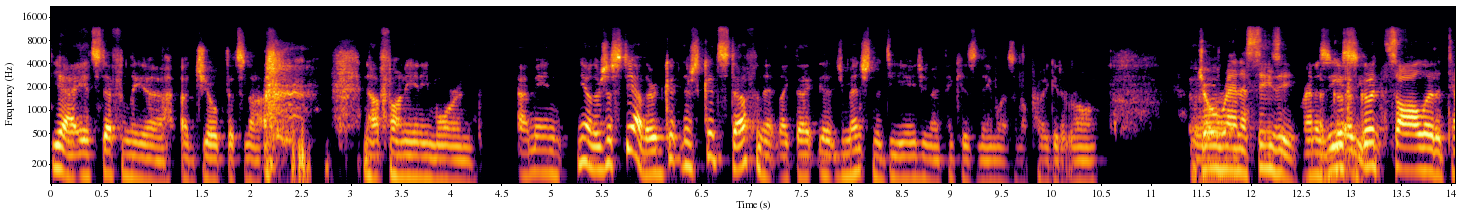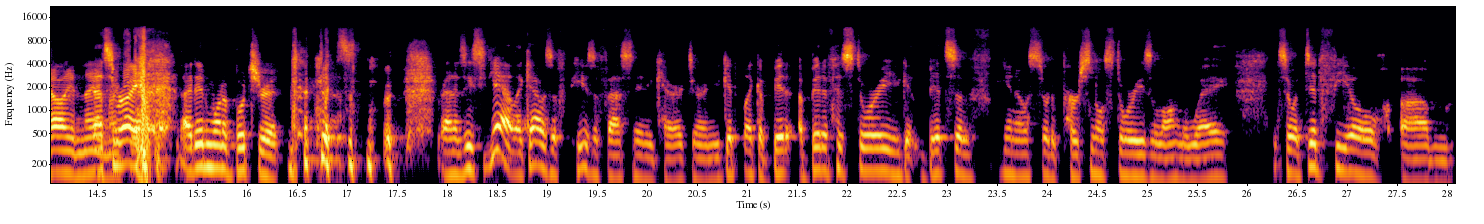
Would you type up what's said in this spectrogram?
yeah it's definitely a, a joke that's not not funny anymore. And i mean you know there's just yeah there's good there's good stuff in it. Like that you mentioned the DEA agent i think his name was and i'll probably get it wrong Joe uh. Rannazzisi. A good, a good, solid Italian name. That's right. I didn't want to butcher it. Rannazzisi. Yeah, like that was a he's a fascinating character, and you get like a bit a bit of his story. You get bits of you know sort of personal stories along the way, and so it did feel um,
